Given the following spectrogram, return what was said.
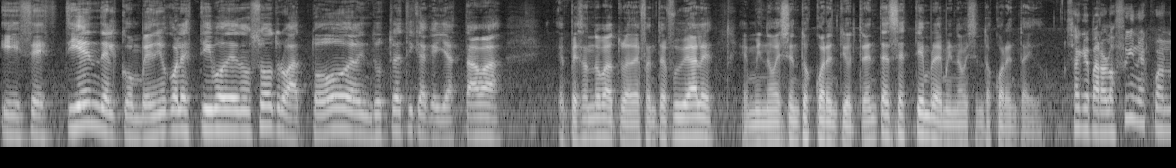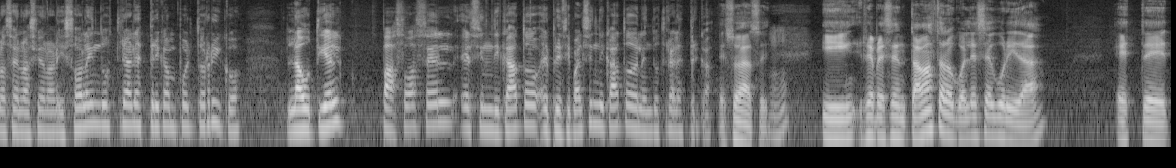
y se extiende el convenio colectivo de nosotros a toda la industria eléctrica que ya estaba empezando para la Autoridad de Fuentes Fluviales en 1942, el 30 de septiembre de 1942. O sea que para los fines, cuando se nacionalizó la industria eléctrica en Puerto Rico, la UTIEL pasó a ser el sindicato, el principal sindicato de la industria eléctrica. Eso es así. Y representaban hasta los guardias de seguridad, este,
